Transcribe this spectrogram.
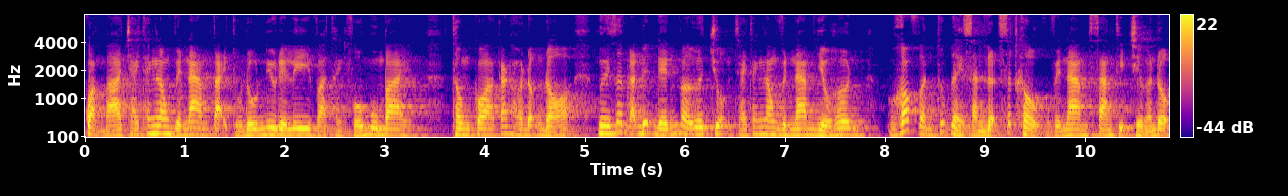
quảng bá trái thanh long Việt Nam tại thủ đô New Delhi và thành phố Mumbai. Thông qua các hoạt động đó, người dân đã biết đến và ưa chuộng trái thanh long Việt Nam nhiều hơn, góp phần thúc đẩy sản lượng xuất khẩu của Việt Nam sang thị trường Ấn Độ.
